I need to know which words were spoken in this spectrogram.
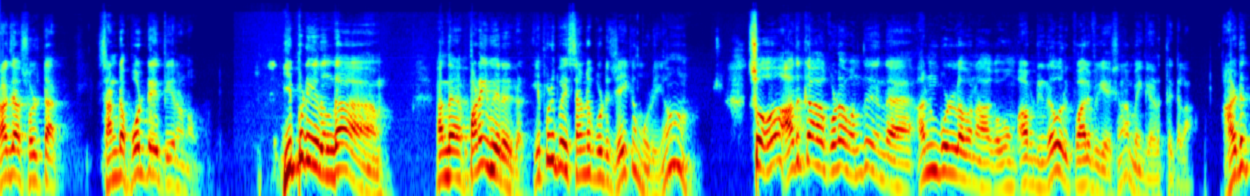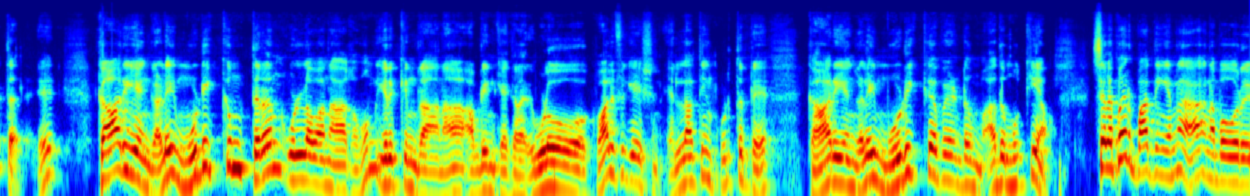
ராஜா சொல்லிட்டார் சண்டை போட்டே தீரணும். இப்படி இருந்தால் அந்த படை வீரர்கள் எப்படி போய் சண்டை போட்டு ஜெயிக்க முடியும்? ஸோ அதுக்காக கூட வந்து இந்த அன்புள்ளவனாகவும் அப்படின்ற ஒரு குவாலிஃபிகேஷன் நம்ம இங்கே எடுத்துக்கலாம். அடுத்தது காரியங்களை முடிக்கும் திறன் உள்ளவனாகவும் இருக்கின்றானா அப்படின்னு கேட்குறாரு. இவ்வளோ குவாலிஃபிகேஷன் எல்லாத்தையும் கொடுத்துட்டு காரியங்களை முடிக்க வேண்டும். அது முக்கியம். சில பேர் பார்த்தீங்கன்னா நம்ம ஒரு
